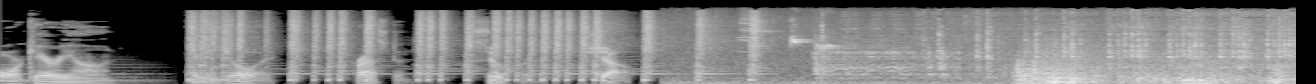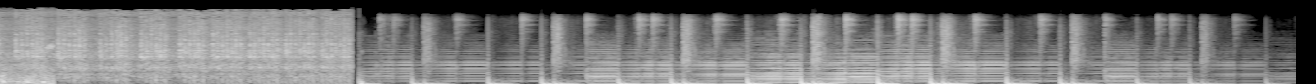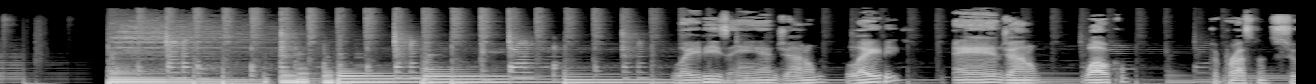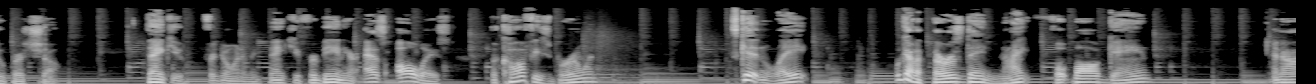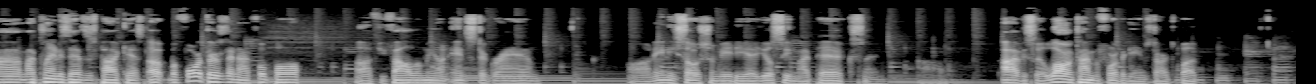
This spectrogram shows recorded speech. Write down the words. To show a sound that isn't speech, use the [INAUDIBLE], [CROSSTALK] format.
or carry on and enjoy Preston's Super Show. Ladies and gentlemen, welcome to Preston Super Show. Thank you for joining me. Thank you for being here. As always, the coffee's brewing. It's getting late. We got a Thursday night football game. And uh, my plan is to have this podcast up before Thursday night football. Uh, if you follow me on Instagram, on any social media, you'll see my pics and uh, obviously a long time before the game starts. But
